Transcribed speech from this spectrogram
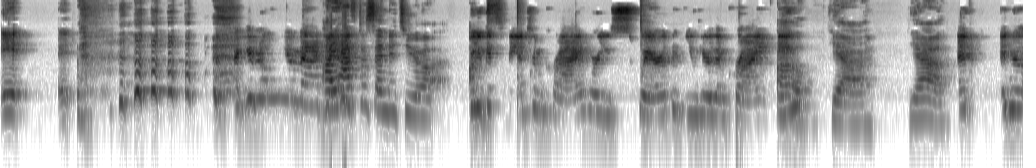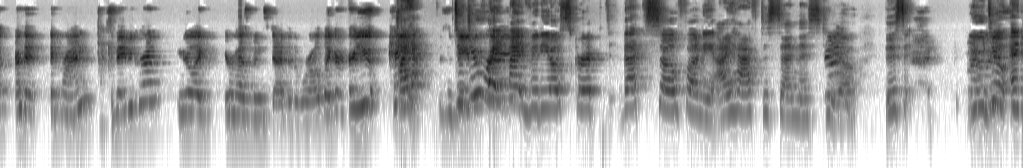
It. it I can only imagine. I have to send it to you. Do you get phantom cry where you swear that you hear them crying? Oh yeah, yeah. And you're, are they, crying? Is the baby crying? You're like, your husband's dead to the world. Like, are you? Hey, I Did you write crying? my video script? That's so funny. I have to send this to you. This you do, and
